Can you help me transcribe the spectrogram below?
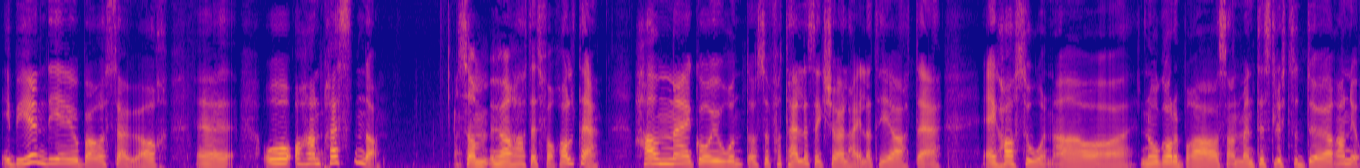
i byen, de er jo bare sauer. Eh, og, og han presten, da, som hun har hatt et forhold til, han eh, går jo rundt og så forteller seg sjøl hele tida at eh, jeg har sona, og nå går det bra, og sånn. Men til slutt så dør han jo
